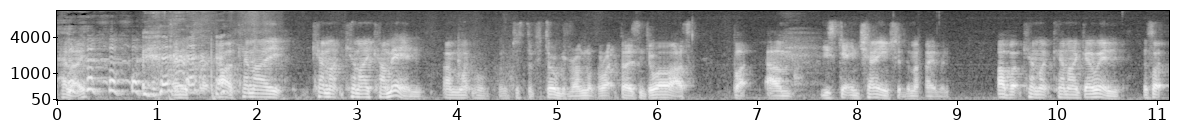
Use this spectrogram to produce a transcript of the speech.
hello." like, oh, can I can I can I come in? I'm like, well, I'm just a photographer. I'm not the right person to ask. But um, he's getting changed at the moment. Oh, but can I can I go in? It's like,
